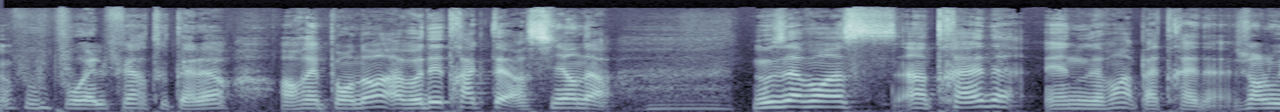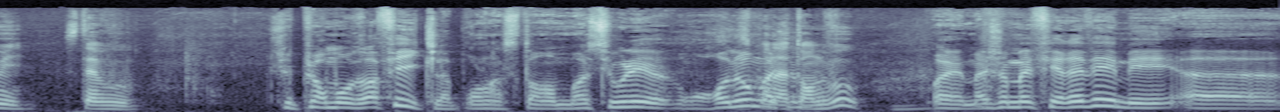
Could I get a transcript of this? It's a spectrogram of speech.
Vous pourrez le faire tout à l'heure en répondant à vos détracteurs, s'il y en a. Nous avons un, un trade et nous avons un pas trade. Jean-Louis, c'est à vous. C'est purement graphique, là, pour l'instant. Moi, si vous voulez, Renault, On moi, attend de vous. Ouais, m'a jamais fait rêver, mais euh,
